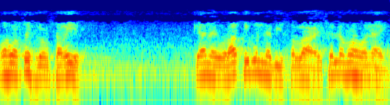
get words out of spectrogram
وهو طفل صغير. كان يراقب النبي صلى الله عليه وسلم وهو نايم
